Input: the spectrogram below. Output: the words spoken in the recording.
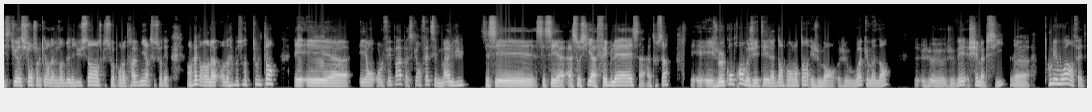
situations sur lesquelles on a besoin de donner du sens, que ce soit pour notre avenir, que ce soit des... En fait, on a, on a besoin tout le temps. Et, et, euh, et on ne le fait pas parce qu'en fait, c'est mal vu. C'est associé à faiblesse, à, tout ça. Et, et, je le comprends. Moi, j'ai été là-dedans pendant longtemps et je, je vois que maintenant, je, je vais chez ma psy euh, tous les mois, en fait.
